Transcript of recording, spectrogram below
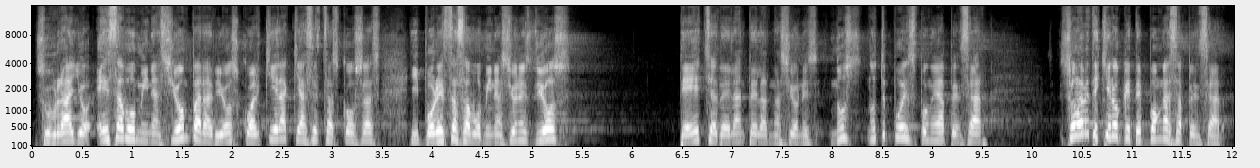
Subrayo, es abominación para Dios cualquiera que hace estas cosas y por estas abominaciones Dios te echa delante de las naciones. No, no te puedes poner a pensar, solamente quiero que te pongas a pensar,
